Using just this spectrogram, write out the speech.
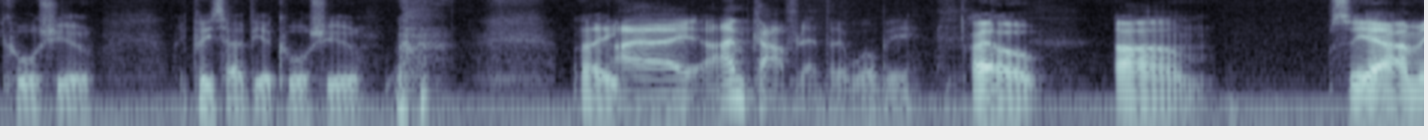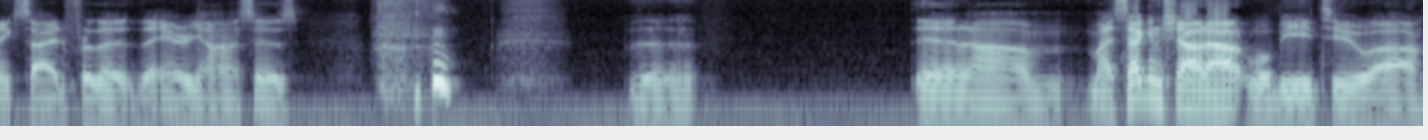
cool shoe. Like, please have it be a cool shoe. like, I I'm confident that it will be. I hope. Um, so yeah, I'm excited for the the Air Giannis's. the and um, my second shout out will be to uh,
